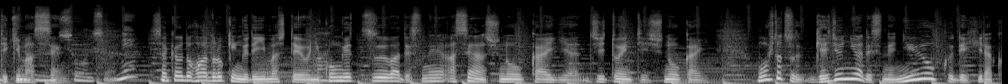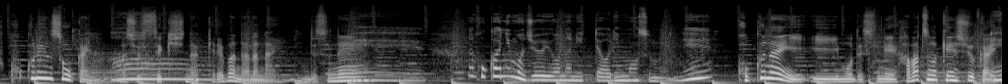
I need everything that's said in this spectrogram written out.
できません。先ほどフォワードロッキングで言いましたように、はい、今月はですね ASEAN 首脳会議や G20 首脳会議もう一つ下旬にはですねニューヨークで開く国連総会に出席しなければならないんですね。他にも重要な日程ありますもんね。国内もですね派閥の研修会って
